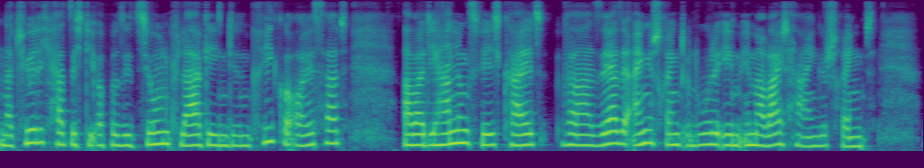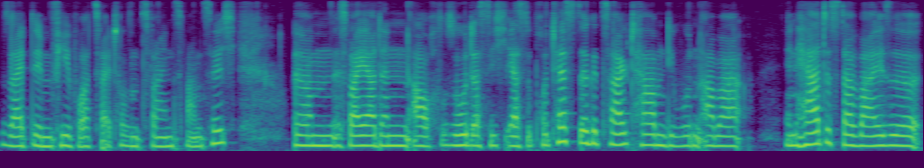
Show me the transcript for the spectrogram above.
natürlich hat sich die Opposition klar gegen diesen Krieg geäußert, aber die Handlungsfähigkeit war sehr, sehr eingeschränkt und wurde eben immer weiter eingeschränkt seit dem Februar 2022. Ähm, es war ja dann auch so, dass sich erste Proteste gezeigt haben, die wurden aber in härtester Weise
